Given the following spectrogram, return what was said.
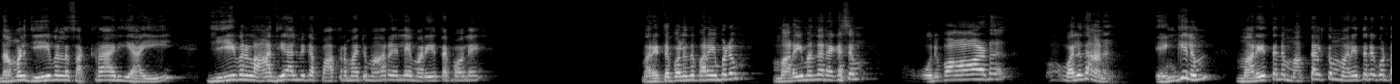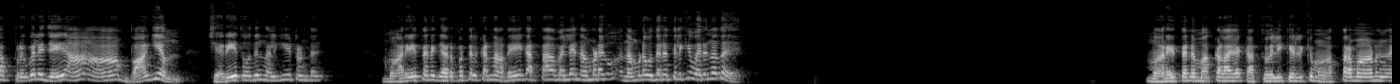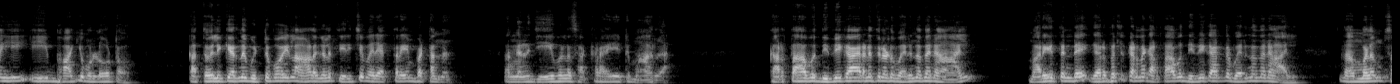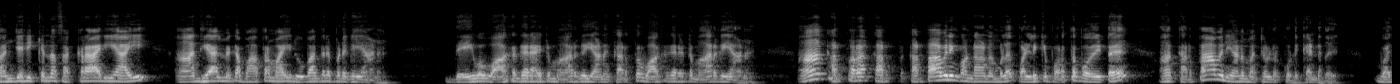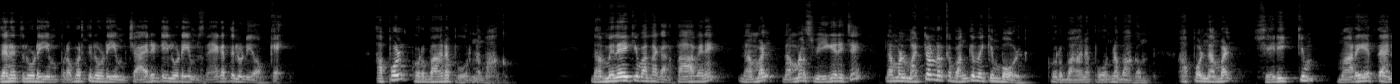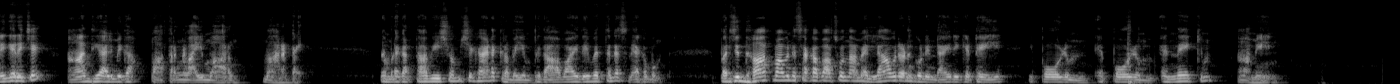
നമ്മൾ ജീവനുള്ള സക്രാരിയായി ജീവനുള്ള ആധ്യാത്മിക പാത്രമായിട്ട് മാറുകയല്ലേ മറിയത്തെ പോലെ? മറിയത്തെ പോലെ എന്ന് പറയുമ്പോഴും മറിയുമെന്ന രഹസ്യം ഒരുപാട് വലുതാണ്. എങ്കിലും മറിയത്തിന്റെ മക്കൾക്കും മറിയത്തിനെ കൊടുത്ത പ്രിവിലേജ് ആ ആ ഭാഗ്യം ചെറിയ തോതിൽ നൽകിയിട്ടുണ്ട്. മറിയത്തിന്റെ ഗർഭത്തിൽ കണ്ട അതേ കർത്താവല്ലേ നമ്മുടെ നമ്മുടെ ഉദരത്തിലേക്ക് വരുന്നത്. മറിയത്തിന്റെ മക്കളായ കത്തോലിക്കർക്ക് മാത്രമാണ് ഈ ഈ ഭാഗ്യമുള്ളൂ കേട്ടോ. കത്തോലിക്കരിന്ന് വിട്ടുപോയുള്ള ആളുകൾ തിരിച്ചു വരും എത്രയും പെട്ടെന്ന് അങ്ങനെ ജീവനുള്ള സക്രായിട്ട് മാറുക. കർത്താവ് ദിവ്യകാരണത്തിലൂടെ വരുന്നതിനാൽ മറിയത്തിന്റെ ഗർഭത്തിൽ കിടന്ന കർത്താവ് ദിവ്യകാരണത്തിൽ വരുന്നതിനാൽ നമ്മളും സഞ്ചരിക്കുന്ന സക്രാരിയായി ആധ്യാത്മിക പാത്രമായി രൂപാന്തരപ്പെടുകയാണ്. ദൈവവാഹകരായിട്ട് മാറുകയാണ് കർത്തൃവാഹകരായിട്ട് മാറുകയാണ്. ആ കർത്തറ കർത്ത- കർത്താവിനെയും കൊണ്ടാണ് നമ്മൾ പള്ളിക്ക് പുറത്ത് പോയിട്ട് ആ കർത്താവിനെയാണ് മറ്റുള്ളവർ കൊടുക്കേണ്ടത്. വചനത്തിലൂടെയും പ്രവൃത്തിയിലൂടെയും ചാരിറ്റിയിലൂടെയും സ്നേഹത്തിലൂടെയും ഒക്കെ അപ്പോൾ കുർബാന പൂർണമാകും. നമ്മിലേക്ക് വന്ന കർത്താവിനെ നമ്മൾ നമ്മൾ സ്വീകരിച്ച് നമ്മൾ മറ്റുള്ളവർക്ക് പങ്കുവെക്കുമ്പോൾ കുർബാന പൂർണമാകും. അപ്പോൾ നമ്മൾ ശരിക്കും മറിയത്തെ അനുകരിച്ച് ആധ്യാത്മിക പാത്രങ്ങളായി മാറും മാറട്ടെ. നമ്മുടെ കർത്താവ് ഈശോംശിഖായുടെ കൃപയും പിതാവായ ദൈവത്തിന്റെ സ്നേഹവും പരിശുദ്ധാത്മാവിന്റെ സഹവാസവും നാം എല്ലാവരോടും കൂടി ഉണ്ടായിരിക്കട്ടെ. ഇപ്പോഴും എപ്പോഴും എന്നേക്കും. ആമീൻ.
